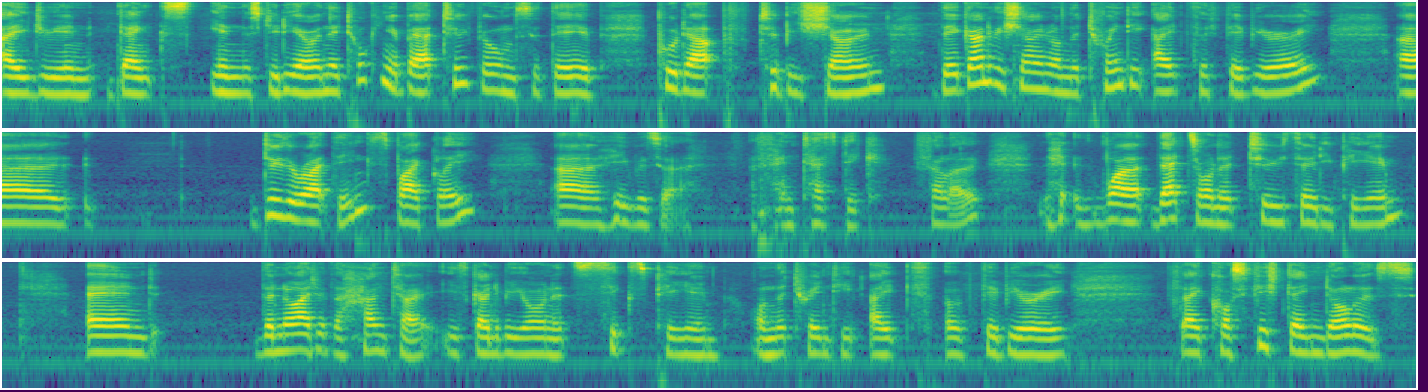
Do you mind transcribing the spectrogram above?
Adrian Danks in the studio, and they're talking about two films that they've put up to be shown. They're going to be shown on the 28th of February. Uh, Do the Right Thing, Spike Lee. Uh, he was a, a fantastic fellow. That's on at 2:30 p.m. And the Night of the Hunter is going to be on at 6 p.m. on the 28th of February. They cost $15.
